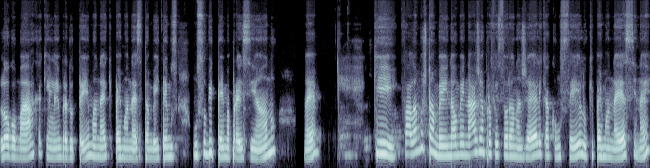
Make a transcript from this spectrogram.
logomarca, quem lembra do tema, né, que permanece também. Temos um subtema para esse ano, né? Que falamos também da homenagem à professora Ana Angélica com selo que permanece, né?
